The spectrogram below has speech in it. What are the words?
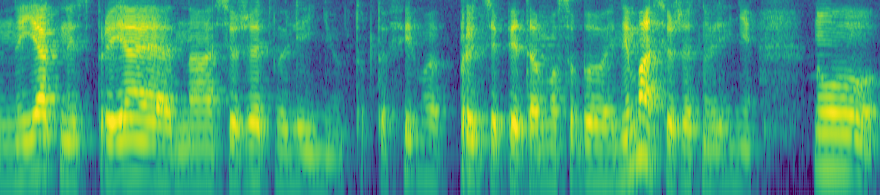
ніяк не сприяє на сюжетну лінію. Тобто фільму, в принципі, там особливо і нема сюжетної лінії. Ну,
